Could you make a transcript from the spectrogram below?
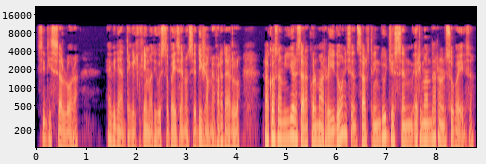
Si disse allora è evidente che il clima di questo paese non si addice a mio fratello. La cosa migliore sarà colmarlo di doni senza altri indugi e, e rimandarlo nel suo paese.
